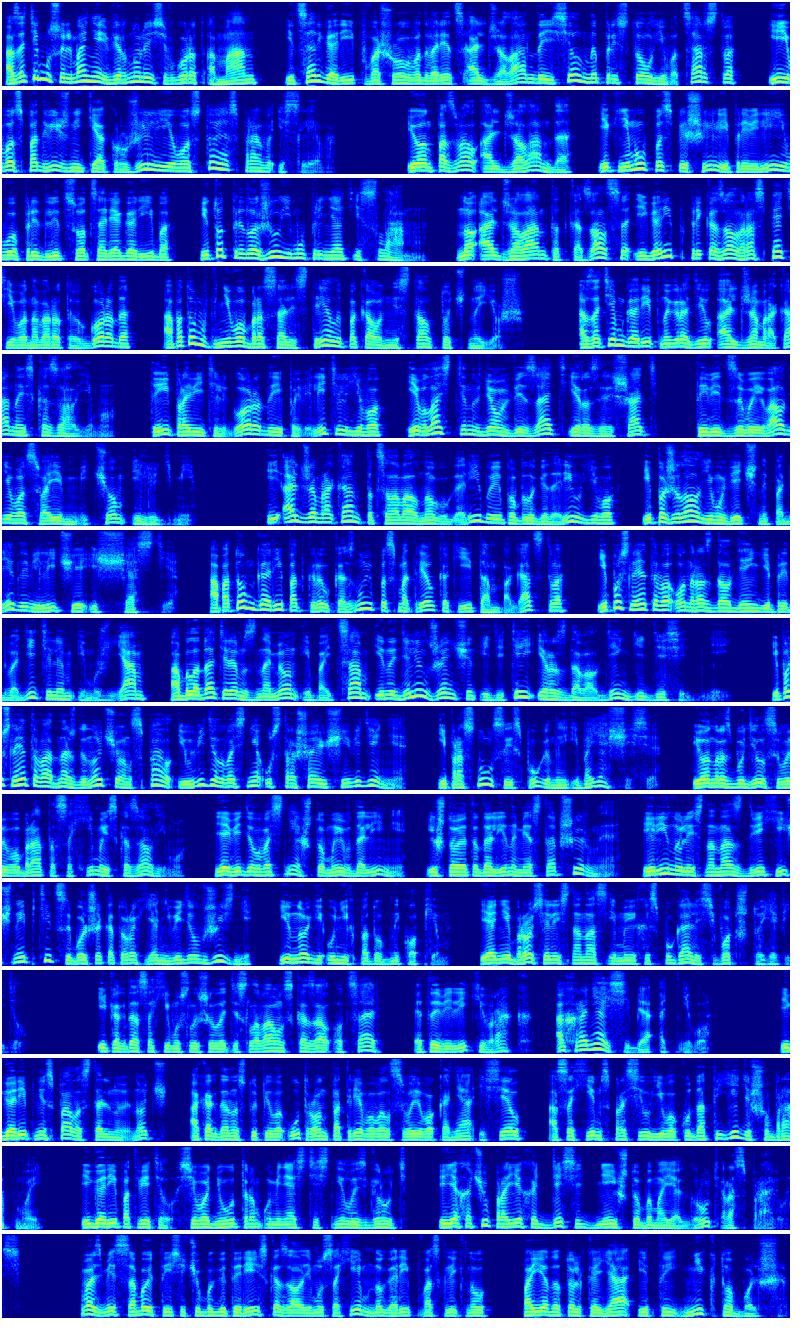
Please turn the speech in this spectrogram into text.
А затем мусульмане вернулись в город Аман, и царь Гариб вошел во дворец Аль-Джаланда и сел на престол его царства, и его сподвижники окружили его, стоя справа и слева. И он позвал Аль-Джаланда, и к нему поспешили и привели его пред лицо царя Гариба, и тот предложил ему принять ислам. Но Аль-Джаланд отказался, и Гариб приказал распять его на воротах города, а потом в него бросали стрелы, пока он не стал точно еж. А затем Гариб наградил Аль-Джамракана и сказал ему, «Ты правитель города и повелитель его, и властен в нем вязать и разрешать, ты ведь завоевал его своим мечом и людьми». И Аль-Джамракан поцеловал ногу Гариба и поблагодарил его, и пожелал ему вечной победы, величия и счастья. А потом Гариб открыл казну и посмотрел, какие там богатства, и после этого он раздал деньги предводителям и мужьям, обладателям знамен и бойцам, и наделил женщин и детей, и раздавал деньги десять дней. И после этого однажды ночью он спал и увидел во сне устрашающее видение, и проснулся испуганный и боящийся. И он разбудил своего брата Сахима и сказал ему, «Я видел во сне, что мы в долине, и что эта долина — место обширное, и ринулись на нас две хищные птицы, больше которых я не видел в жизни, и ноги у них подобны копьям и они бросились на нас, и мы их испугались. Вот что я видел. И когда Сахим услышал эти слова, он сказал, «О царь, это великий враг, охраняй себя от него». И Гариб не спал остальную ночь, а когда наступило утро, он потребовал своего коня и сел, а Сахим спросил его, «Куда ты едешь, о брат мой?» И Гариб ответил, «Сегодня утром у меня стеснилась грудь, и я хочу проехать десять дней, чтобы моя грудь расправилась». «Возьми с собой тысячу богатырей», — сказал ему Сахим, но Гариб воскликнул, «Поеду только я, и ты, никто больше».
